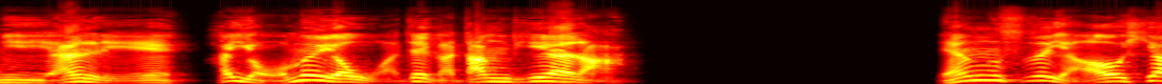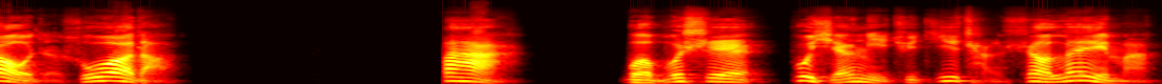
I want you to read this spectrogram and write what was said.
你眼里还有没有我这个当爹的？梁思瑶笑着说道：“爸，我不是不想你去机场受累吗？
